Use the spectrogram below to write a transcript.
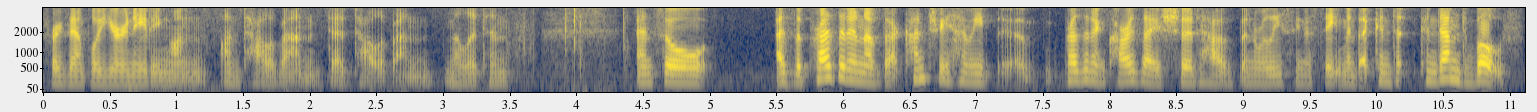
for example, urinating on, on Taliban, dead Taliban militants. And so as the president of that country, Hamid, uh, President Karzai should have been releasing a statement that con condemned both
